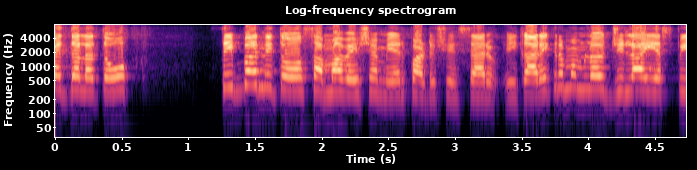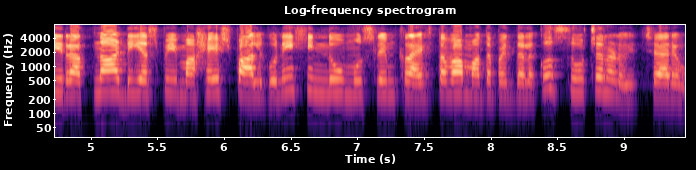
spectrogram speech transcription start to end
పెద్దలతో సిబ్బందితో సమావేశం ఏర్పాటు చేశారు. ఈ కార్యక్రమంలో జిల్లా ఎస్పీ రత్న డిఎస్పీ మహేష్ పాల్గొని హిందూ ముస్లిం క్రైస్తవ మత పెద్దలకు సూచనలు ఇచ్చారు.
